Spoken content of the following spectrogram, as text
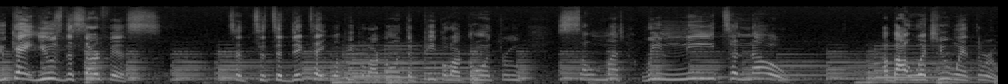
You can't use the surface to, to, to dictate what people are going through. People are going through so much. We need to know about what you went through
